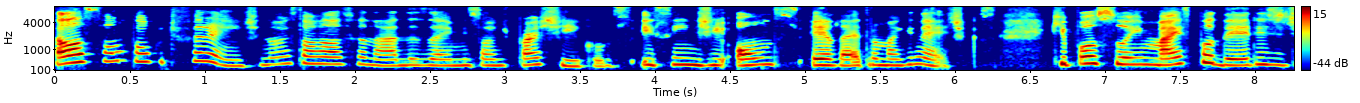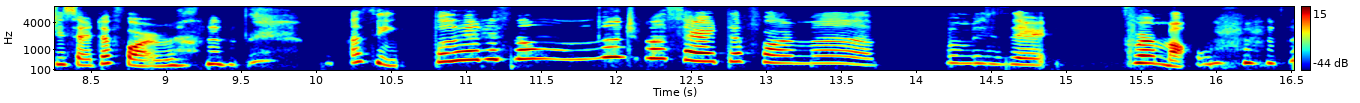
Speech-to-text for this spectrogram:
Elas são um pouco diferentes, não estão relacionadas à emissão de partículas, e sim de ondas eletromagnéticas, que possuem mais poderes de certa forma. assim, poderes não, não de uma certa forma, vamos dizer, formal.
